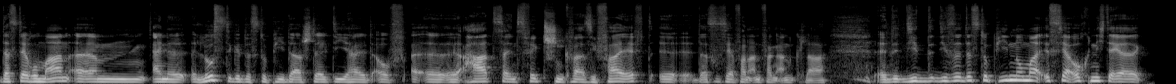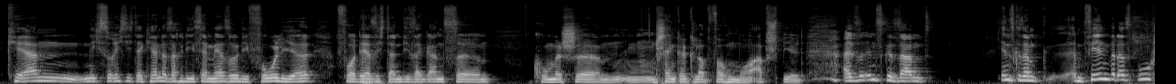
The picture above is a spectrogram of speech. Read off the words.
dass der Roman ähm, eine lustige Dystopie darstellt, die halt auf äh, Hard Science Fiction quasi pfeift, äh, das ist ja von Anfang an klar. Äh, die, diese Dystopiennummer ist ja auch nicht der Kern, nicht so richtig der Kern der Sache, die ist ja mehr so die Folie, vor der sich dann dieser ganze komische mm, Schenkelklopfer-Humor abspielt. Also insgesamt Insgesamt empfehlen wir das Buch?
